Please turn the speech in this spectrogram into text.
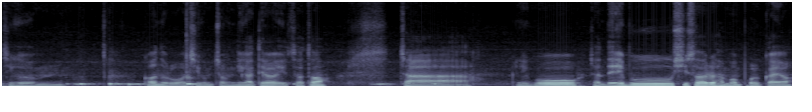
지금 건으로 지금 정리가 되어 있어서 자 그리고 자 내부 시설을 한번 볼까요?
